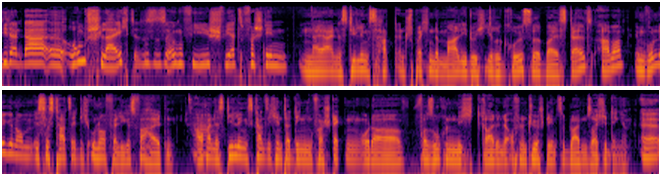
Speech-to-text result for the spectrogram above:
die dann da äh, rumschleicht. Das ist irgendwie schwer zu verstehen. Naja, eine Steel-Links hat entsprechende Mali durch ihre Größe bei Stealth, aber im Grunde genommen ist es tatsächlich unauffälliges Verhalten. Ah. Auch eine Steelings kann sich hinter Dingen verstecken oder versuchen, nicht gerade in der offenen Tür stehen zu bleiben, solche Dinge. Äh,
